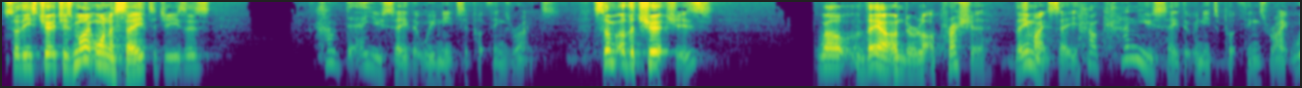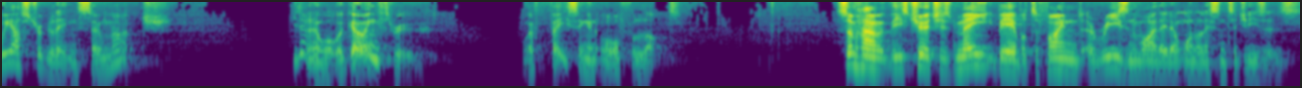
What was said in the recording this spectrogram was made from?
So these churches might want to say to Jesus, How dare you say that we need to put things right? Some other churches well, they are under a lot of pressure. They might say, How can you say that we need to put things right? We are struggling so much. You don't know what we're going through. We're facing an awful lot. Somehow, these churches may be able to find a reason why they don't want to listen to Jesus.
